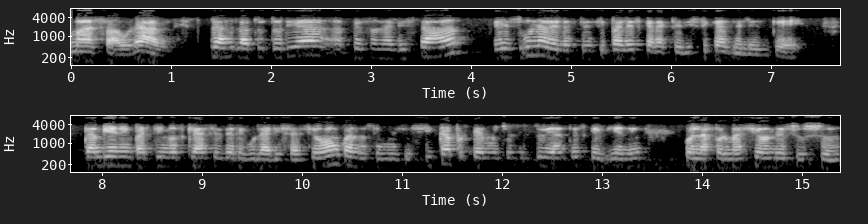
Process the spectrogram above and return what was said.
más favorables. La, tutoría personalizada es una de las principales características del SGAY. También impartimos clases de regularización cuando se necesita, porque hay muchos estudiantes que vienen con la formación de sus uh,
